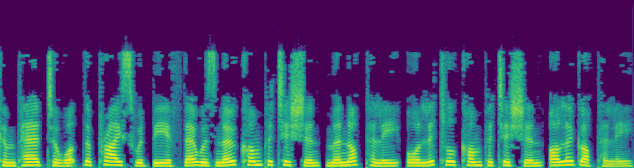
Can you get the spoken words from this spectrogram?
compared to what the price would be if there was no competition monopoly or little competition oligopoly.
